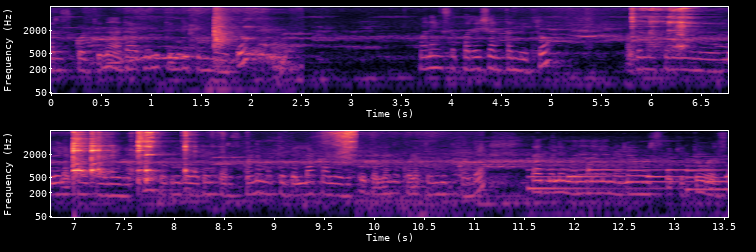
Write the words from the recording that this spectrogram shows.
ತರಿಸ್ಕೊಡ್ತೀನಿ. ಅದಾದಮೇಲೆ ತಿಂಡಿ ತಿಂದಾಯಿತು ಮನೆಗೆ ಸ್ವಲ್ಪ ರೇಷನ್ ತಂದಿದ್ದರು ಅದನ್ನು ಕೂಡ ನಾನು ಬೇಳೆಕಾಳು ಖಾಲಿಯಾಗಿತ್ತು ತೊಗರಿಬೇಳೆ ಅದನ್ನು ತರಿಸ್ಕೊಂಡೆ. ಮತ್ತು ಬೆಲ್ಲ ಖಾಲಿಯಾಗಿತ್ತು ಬೆಲ್ಲನೂ ಕೂಡ ತುಂಬಿಟ್ಕೊಂಡೆ ಅದಾದಮೇಲೆ ಮನೆಯಲ್ಲೇ ನೆಲ ಒರೆಸ್ಬೇಕಿತ್ತು. ಒರೆಸ್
